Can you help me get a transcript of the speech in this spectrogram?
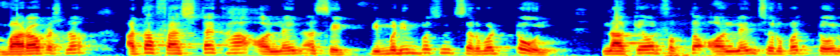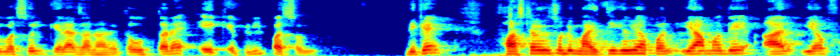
बारावा प्रश्न आता फास्टॅग हा ऑनलाईन असेल डिंबडिंबपासून सर्व टोल नाक्यावर फक्त ऑनलाईन स्वरूपात टोल वसूल केला जाणार आहे. तर उत्तर आहे एक एप्रिलपासून ठीक आहे? फास्टॅग थोडी माहिती घेऊया आपण. यामध्ये आर एफ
